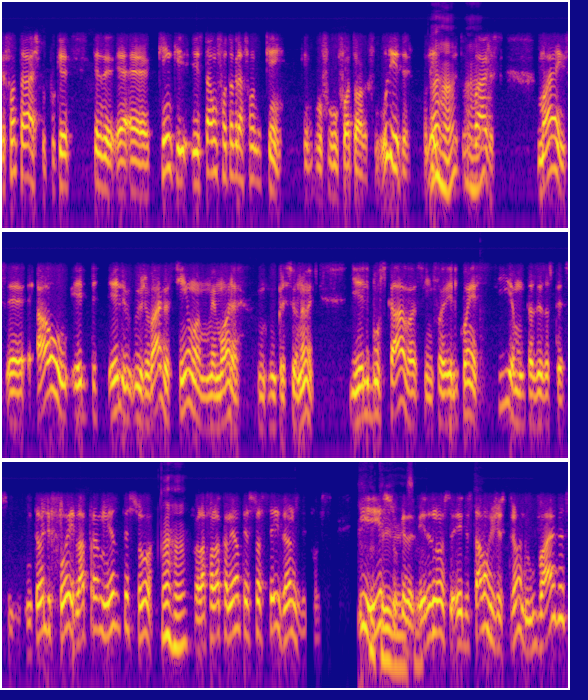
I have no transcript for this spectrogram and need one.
é, fantástico, porque, quer dizer, quem que estavam fotografando quem? quem o, o, fotógrafo? O líder, o líder, uhum, o uhum. Vargas. Mas, ao ele, ele, os Vargas tinham uma memória impressionante e ele buscava, assim, foi, ele conhecia muitas vezes as pessoas. Então ele foi lá para a mesma pessoa. Uhum. Foi lá falar com a mesma pessoa seis anos depois. E isso, quer dizer, eles, não, eles estavam registrando o Vargas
